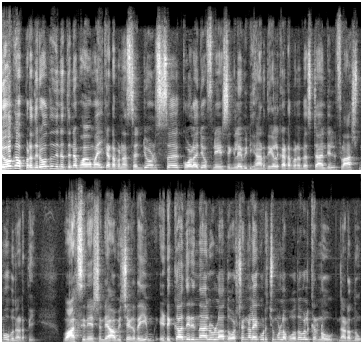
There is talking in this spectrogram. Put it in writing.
ലോക പ്രതിരോധ ദിനത്തിന്റെ ഭാഗമായി Kattappana saint John's college of നഴ്സിംഗിലെ വിദ്യാർത്ഥികൾ കട്ടപ്പന ബസ് സ്റ്റാൻഡിൽ ഫ്ലാഷ് മോബ് നടത്തി. വാക്സിനേഷന്റെ ആവശ്യകതയും എടുക്കാതിരുന്നാലുള്ള ദോഷങ്ങളെക്കുറിച്ചുമുള്ള ബോധവൽക്കരണവും നടന്നു.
